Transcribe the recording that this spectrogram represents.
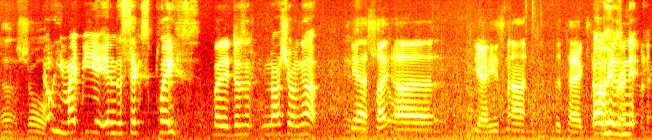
Not sure. No, he might be in the sixth place, but it doesn't not showing up. Yeah, I, uh, yeah, he's not, the tag's Oh, not his correct, ni- but-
